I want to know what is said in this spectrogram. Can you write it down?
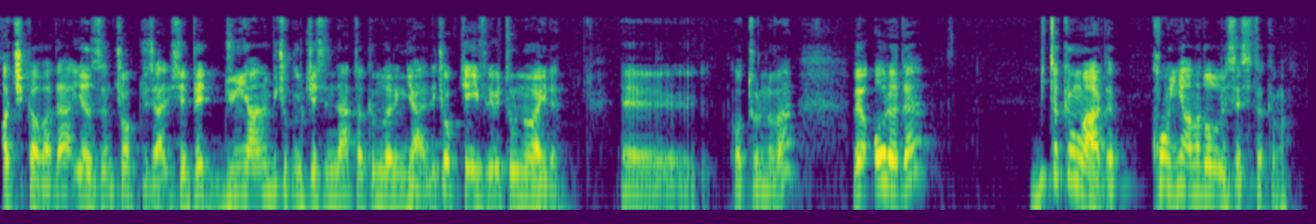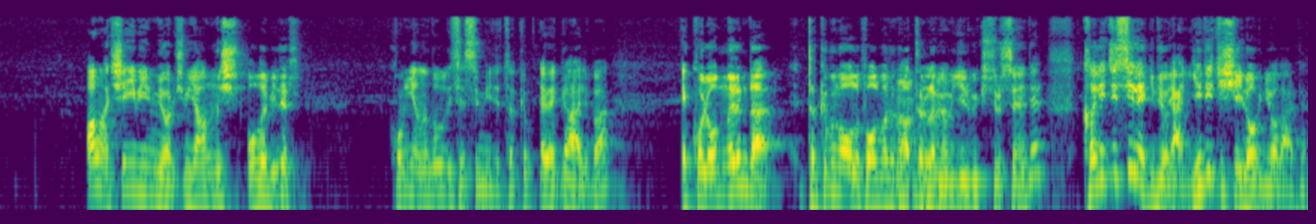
açık havada yazın çok güzel işte ve dünyanın birçok ülkesinden takımların geldi. Çok keyifli bir turnuvaydı. Ee, o turnuva. Ve orada bir takım vardı. Konya Anadolu Lisesi takımı. Ama şeyi bilmiyorum. Şimdi yanlış olabilir. Konya Anadolu Lisesi miydi takım? Evet galiba. E kolonların da takımın olup olmadığını hatırlamıyorum 20 küsür senede. Kalecisiyle gidiyor. Yani 7 kişiyle oynuyorlardı.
